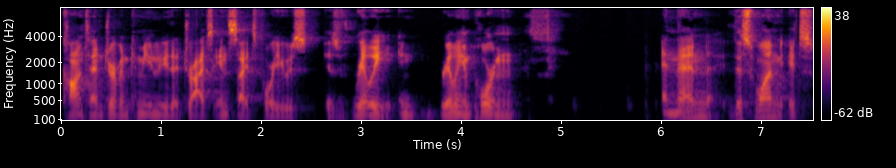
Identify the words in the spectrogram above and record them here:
Content driven community that drives insights for you is is really in, really important. And then this one, it's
